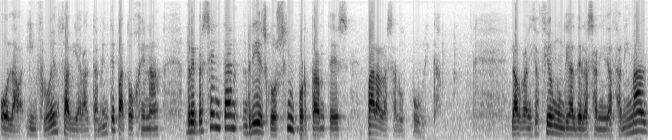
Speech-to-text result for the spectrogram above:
o la influenza aviar altamente patógena, representan riesgos importantes para la salud pública. La Organización Mundial de la Sanidad Animal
